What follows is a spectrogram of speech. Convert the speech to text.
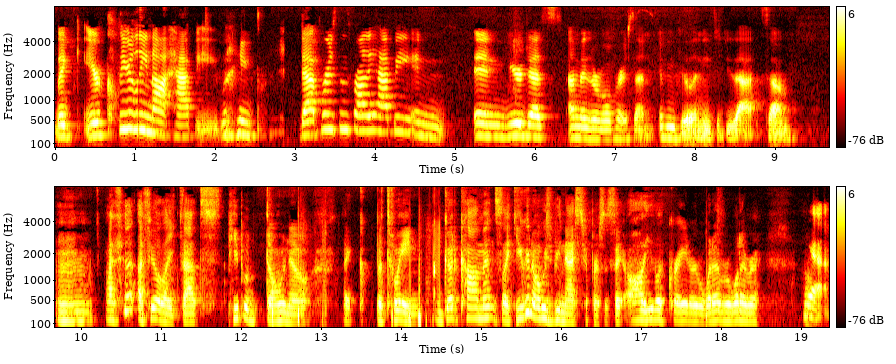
like you're clearly not happy. Like that person's probably happy and and you're just a miserable person if you feel the need to do that. So mm, I feel I feel like that's people don't know like between good comments, like you can always be nice to a person, say, "Oh, you look great" or whatever, whatever. Um, yeah.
